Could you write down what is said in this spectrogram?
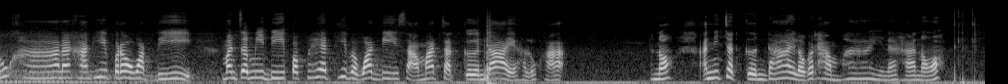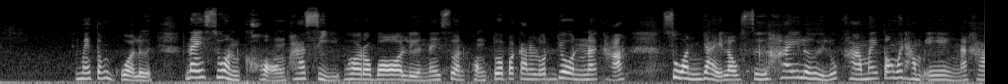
ลูกค้านะคะที่ประวัติดี มันจะมีดีประเภทที่แบบว่าดีสามารถจัดเกินได้ค่ะลูกค้าเนาะอันนี้จัดเกินได้เราก็ทำให้นะคะเนาะ ไม่ต้องกลัวเลย ในส่วนของภาษีพรบหรือในส่วนของตัวประกันรถยนต์นะคะ ส่วนใหญ่เราซื้อให้เลยลูกค้าไม่ต้องไปทำเองนะคะ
